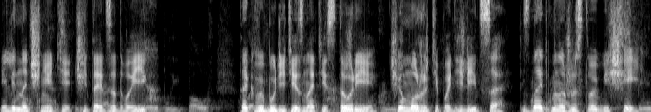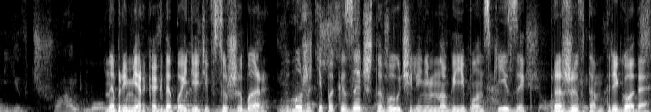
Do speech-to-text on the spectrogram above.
или начнете читать за двоих. Так вы будете знать истории, чем можете поделиться, знать множество вещей. Например, когда пойдете в суши-бар, вы можете показать, что выучили немного японский язык, прожив там три года.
